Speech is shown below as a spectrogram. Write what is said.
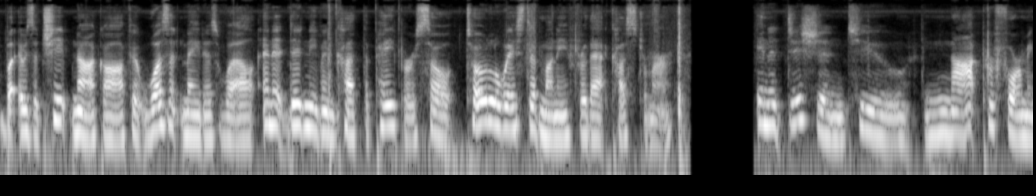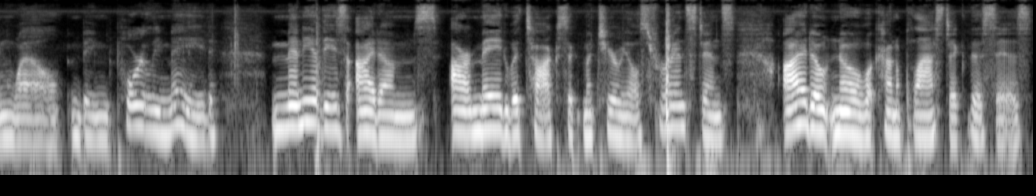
but it was a cheap knockoff. It wasn't made as well, and it didn't even cut the paper. So total waste of money for that customer in addition to not performing well and being poorly made, many of these items are made with toxic materials. For instance, I don't know what kind of plastic this is.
